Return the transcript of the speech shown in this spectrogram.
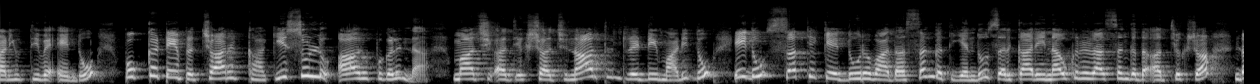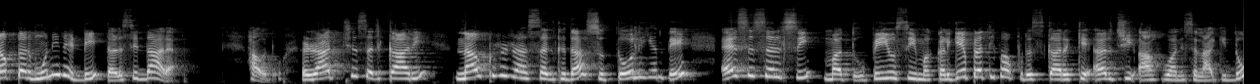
ನಡೆಯುತ್ತಿವೆ ಎಂದು ಪುಕ್ಕಟೆ ಪ್ರಚಾರಕ್ಕಾಗಿ ಸುಳ್ಳು ಆರೋಪಗಳನ್ನು ಮಾಜಿ ಅಧ್ಯಕ್ಷ ಜನಾರ್ದನ್ ರೆಡ್ಡಿ ಮಾಡಿದ್ದು, ಇದು ಸತ್ಯಕ್ಕೆ ದೂರವಾದ ಸಂಗತಿ ಎಂದು ಸರ್ಕಾರಿ ನೌಕರರ ಸಂಘದ ಅಧ್ಯಕ್ಷ ಡಾಕ್ಟರ್ ಮುನಿರೆಡ್ಡಿ ತಿಳಿಸಿದ್ದಾರೆ. ಹೌದು, ರಾಜ್ಯ ಸರ್ಕಾರಿ ನೌಕರರ ಸಂಘದ ಸುತ್ತೋಲೆಯಂತೆ ಎಸ್ಎಸ್ಎಲ್ಸಿ ಮತ್ತು ಪಿಯುಸಿ ಮಕ್ಕಳಿಗೆ ಪ್ರತಿಭಾ ಪುರಸ್ಕಾರಕ್ಕೆ ಅರ್ಜಿ ಆಹ್ವಾನಿಸಲಾಗಿದ್ದು,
